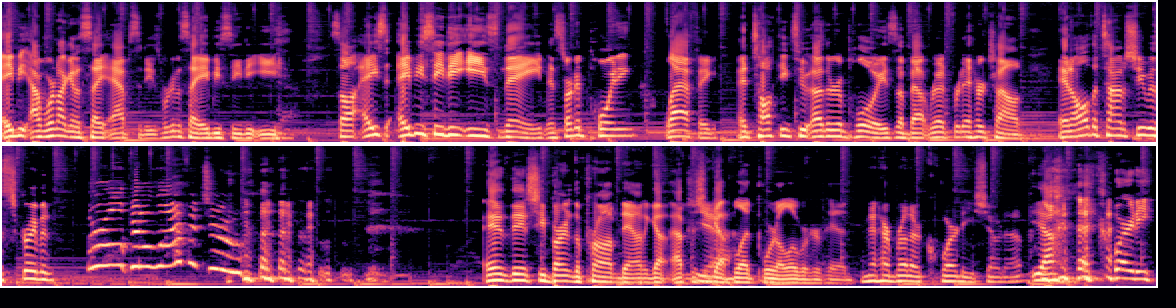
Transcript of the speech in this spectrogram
AB. uh, We're not going to say absides. We're going to say ABCDE. Saw A- ABCDE's name and started pointing, laughing, and talking to other employees about Redford and her child. And all the time she was screaming, "They're all going to laugh at you!" and then she burned the prom down and got after she Yeah. got blood poured all over her head. And then her brother QWERTY showed up. Yeah, QWERTY.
